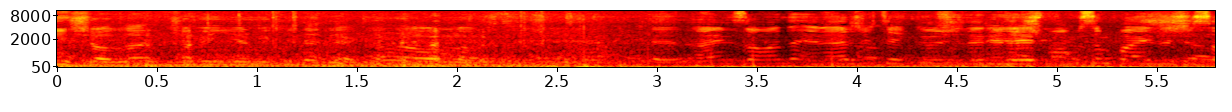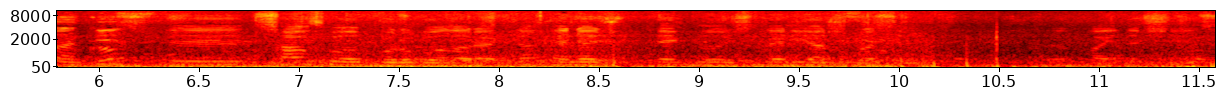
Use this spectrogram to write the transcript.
İnşallah 2022'de tekrar ağırlarız. Aynı zamanda enerji teknolojileri yarışmamızın paydaşı Sanko. Biz e, Sanko grubu olarak da enerji teknolojileri yarışmasının e, paydaşıyız.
